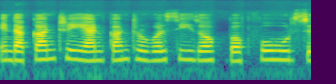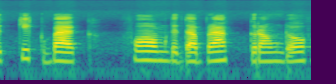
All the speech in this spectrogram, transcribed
in the country and controversies of Bofors kickback formed the background of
